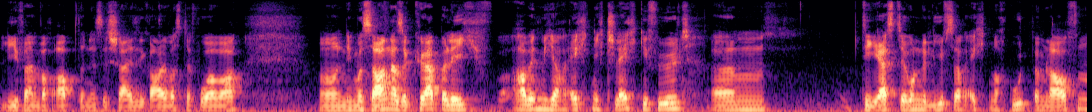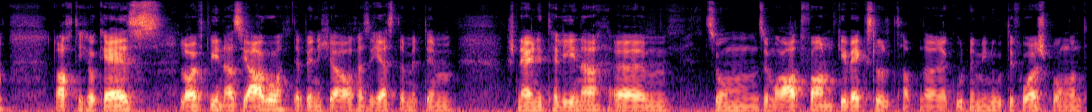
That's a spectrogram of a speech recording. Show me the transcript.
lief einfach ab, dann ist es scheißegal, was davor war. Und ich muss sagen, also körperlich habe ich mich auch echt nicht schlecht gefühlt. Ähm, die erste Runde lief es auch echt noch gut beim Laufen. Dachte ich, okay, es läuft wie in Asiago. Da bin ich ja auch als erster mit dem schnellen Italiener ähm, zum, zum Radfahren gewechselt, hatten da eine gute Minute Vorsprung und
